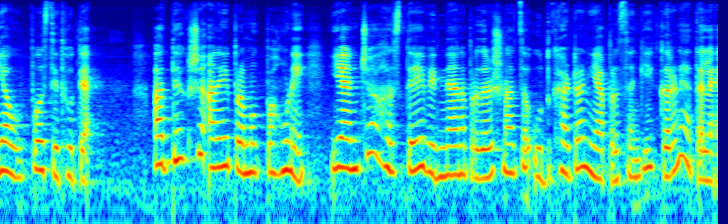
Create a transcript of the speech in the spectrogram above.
या उपस्थित होत्या. अध्यक्ष आणि प्रमुख पाहुणे यांच्या हस्ते विज्ञान प्रदर्शनाचं उद्घाटन या प्रसंगी करण्यात आलंय.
